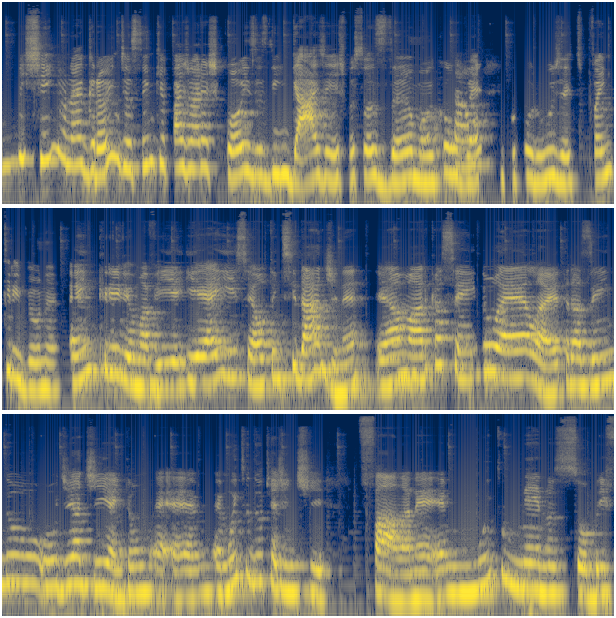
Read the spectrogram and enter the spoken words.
um bichinho, né, grande, assim, que faz várias coisas e engaja e as pessoas amam e conversam com a coruja. Tipo, é incrível, né? É incrível, Mavi. E é isso, é a autenticidade, né? É a marca sendo ela, é trazendo o dia a dia. Então, é, é, é muito do que a gente fala, né? É muito menos sobre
